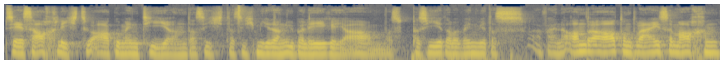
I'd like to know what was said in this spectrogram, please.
sehr sachlich zu argumentieren, dass ich, dass ich mir dann überlege, ja, was passiert aber, wenn wir das auf eine andere Art und Weise machen,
